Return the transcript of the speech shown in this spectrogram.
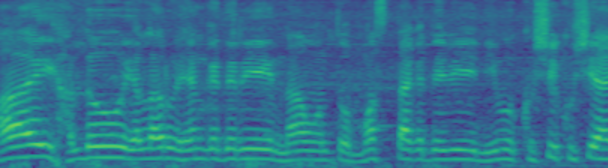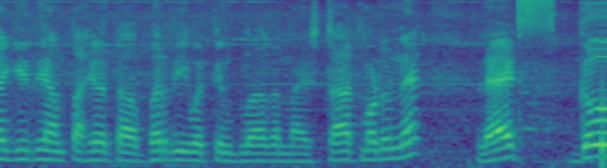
ಹಾಯ್ ಹಲೋ ಎಲ್ಲರೂ ಹೆಂಗದಿರಿ ನಾವಂತೂ ಮಸ್ತ್ ಆಗಿದ್ದೀವಿ. ನೀವು ಖುಷಿ ಖುಷಿ ಆಗಿರಿ ಅಂತ ಹೇಳ್ತಾ ಬರ್ರಿ ಇವತ್ತಿನ ಬ್ಲಾಗನ್ನು ಸ್ಟಾರ್ಟ್ ಮಾಡೋಣ. ಲೆಟ್ಸ್ ಗೋ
